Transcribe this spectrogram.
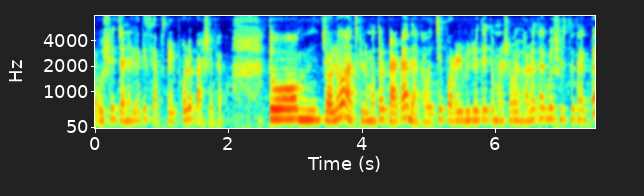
অবশ্যই চ্যানেলটাকে সাবস্ক্রাইব করে পাশে থাকো। তো চলো আজকের মতো টাটা দেখা হচ্ছে পরের ভিডিওতে। তোমরা সবাই ভালো থাকবে সুস্থ থাকবে।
